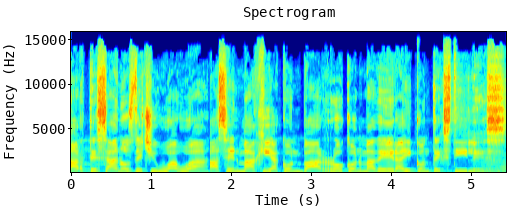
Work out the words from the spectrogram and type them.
Artesanos de Chihuahua hacen magia con barro, con madera y con textiles.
